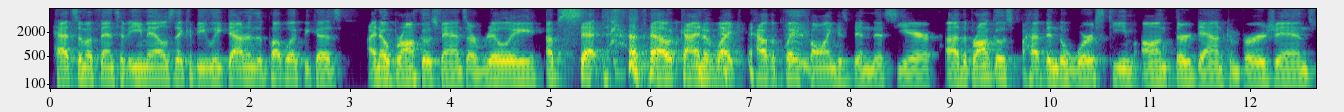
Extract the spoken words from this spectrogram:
had some offensive emails that could be leaked out into the public because I know Broncos fans are really upset about kind of like how the play calling has been this year. Uh, the Broncos have been the worst team on third down conversions,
